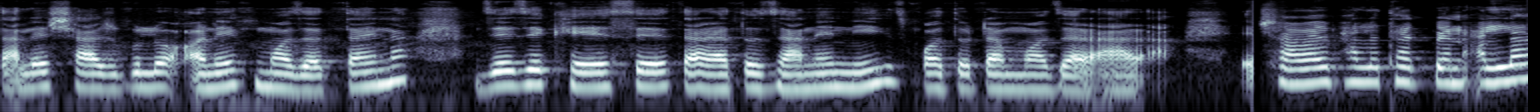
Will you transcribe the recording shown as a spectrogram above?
তালের শ্বাসগুলো অনেক মজার, তাই না? যে যে খেয়েছে তারা তো জানেনি কতটা মজার। আর সবাই ভালো থাকবেন। আল্লাহ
